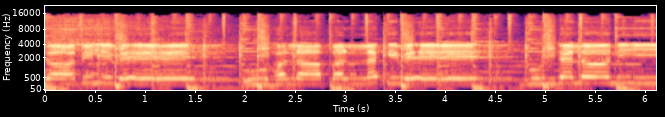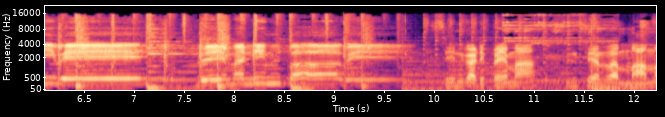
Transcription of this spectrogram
జాబిలివే ఊహల పల్లకివే గుండెలో నీవే ప్రేమ నింపావే. సీన్గాడి ప్రేమ సిన్సియర్ మామ.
